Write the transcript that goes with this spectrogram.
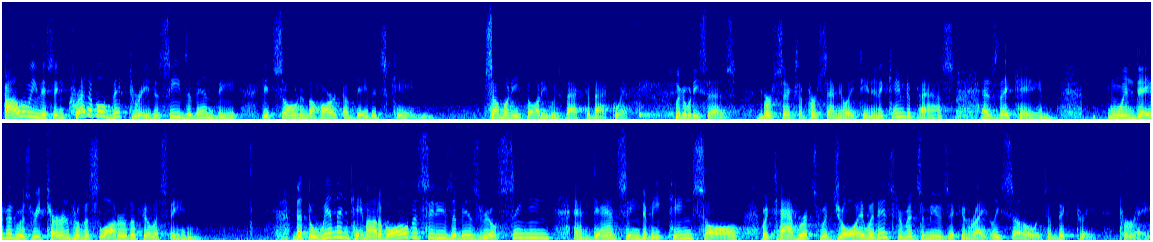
Following this incredible victory, the seeds of envy get sown in the heart of David's king, someone he thought he was back to back with. Look at what he says in verse 6 of 1 Samuel 18. And it came to pass, as they came, when David was returned from the slaughter of the Philistine, that the women came out of all the cities of Israel singing and dancing to meet King Saul with tabrets, with joy, with instruments of music, and rightly so. It's a victory parade.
